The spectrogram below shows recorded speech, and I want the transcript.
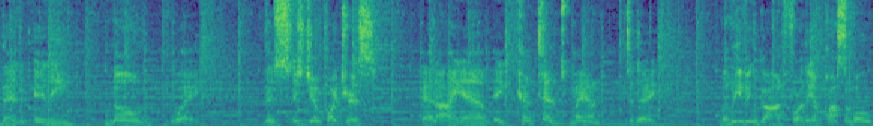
than any known way. This is Jim Poitras, and I am a content man today, believing God for the impossible,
